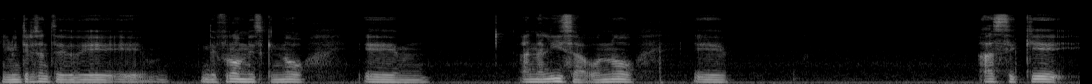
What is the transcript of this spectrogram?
y lo interesante de, de Fromm es que no analiza o no hace que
